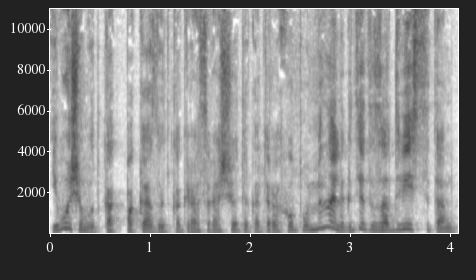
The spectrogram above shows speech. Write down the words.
и, в общем, вот как показывают как раз расчеты, о которых вы упоминали, где-то за 200-400 там,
